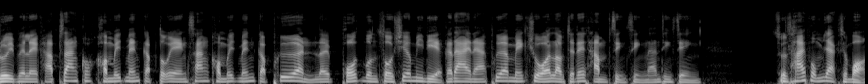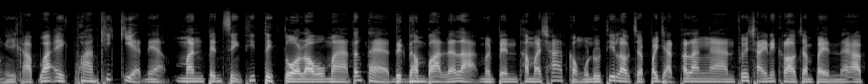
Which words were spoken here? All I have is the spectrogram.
ลุยไปเลยครับ สร้าง commitment กับตัวเองสร้าง commitment กับเพื่อนเลยโพสต์บนโซเชียลมีเดียก็ได้นะ เพื่อ make sure ว่าเราจะได้ทำสิ่งสิ่งนั้นจริง ๆ สุดท้ายผมอยากจะบอกงี้ครับว่าไอ้ความขี้เกียจเนี่ยมันเป็นสิ่งที่ติดตัวเรามาตั้งแต่ดึกดำบรรพ์แล้วล่ะ มันเป็นธรรมชาติของมนุษย์ที่เราจะประหยัดพลังงานเพื่อใช้ในคราวจำเป็นนะครับ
